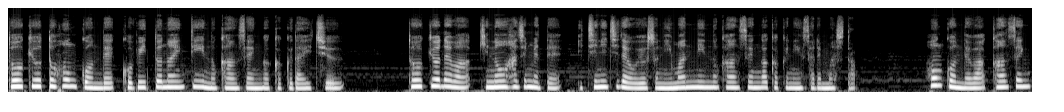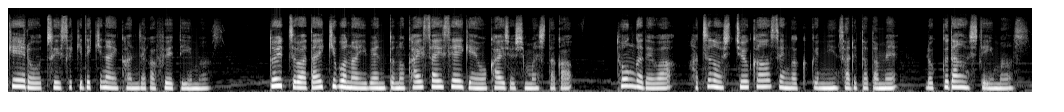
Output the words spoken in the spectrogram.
東京と香港で COVID-19 の感染が拡大中。東京では昨日初めて1日でおよそ2万人の感染が確認されました。香港では感染経路を追跡できない患者が増えています。ドイツは大規模なイベントの開催制限を解除しましたが、トンガでは初の市中感染が確認されたため、ロックダウンしています。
